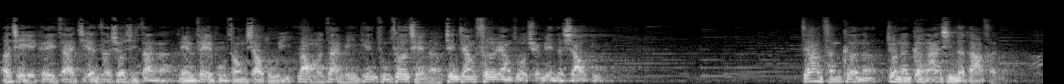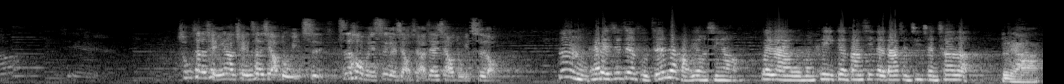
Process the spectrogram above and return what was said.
而且也可以在计程车休息站呢，免费补充消毒液，让我们在每天出车前呢，先将车辆做全面的消毒，这样乘客呢就能更安心的搭乘。出车前要全车消毒一次，之后每四个小时要再消毒一次哦。嗯，台北市政府真的好用心哦，未来我们可以更放心的搭乘计程车了。对啊。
